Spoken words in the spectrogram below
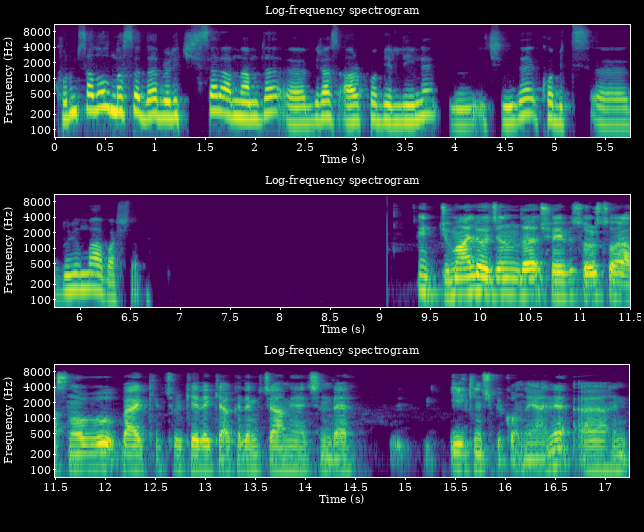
kurumsal olmasa da böyle kişisel anlamda e, biraz Avrupa Birliği'ne içinde COVID e, duyulmaya başladı. Evet, Cumali Hoca'nın da şöyle bir sorusu var aslında. Bu belki Türkiye'deki akademik camia içinde ilginç bir konu yani. Ee, hani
